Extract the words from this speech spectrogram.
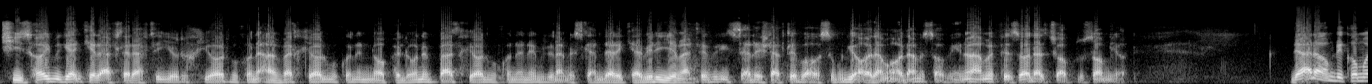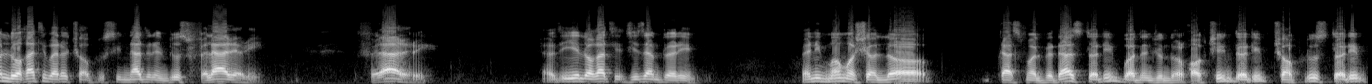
چیزهایی میگن که رفته رفته یارو خیال می‌کنه اول خیال می‌کنه ناپلون بعد خیال می‌کنه نمی‌دونم اسکندر کبیر یه مته برین سرش رفته به آسمون یه آدم آدم حسابی اینا همه فساد از چاپلوسا میاد. در آمریکا ما لغتی برای چاپلوسی نداریم جز فلالری فلالری یه لغت چیزم داریم. ولی ما ماشاءالله دستمال به دست داریم بادنجون دار قابچین داریم چاپلوس داریم.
